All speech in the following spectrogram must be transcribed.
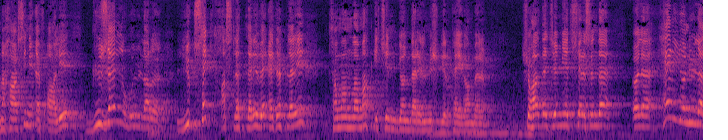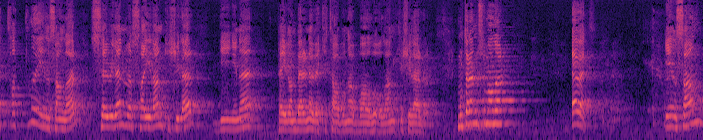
mehasini efali güzel huyları yüksek hasletleri ve edepleri tamamlamak için gönderilmiş bir peygamberim. Şu halde cemiyet içerisinde öyle her yönüyle tatlı insanlar, sevilen ve sayılan kişiler dinine, peygamberine ve kitabına bağlı olan kişilerdir. Muhterem Müslümanlar, evet, insan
